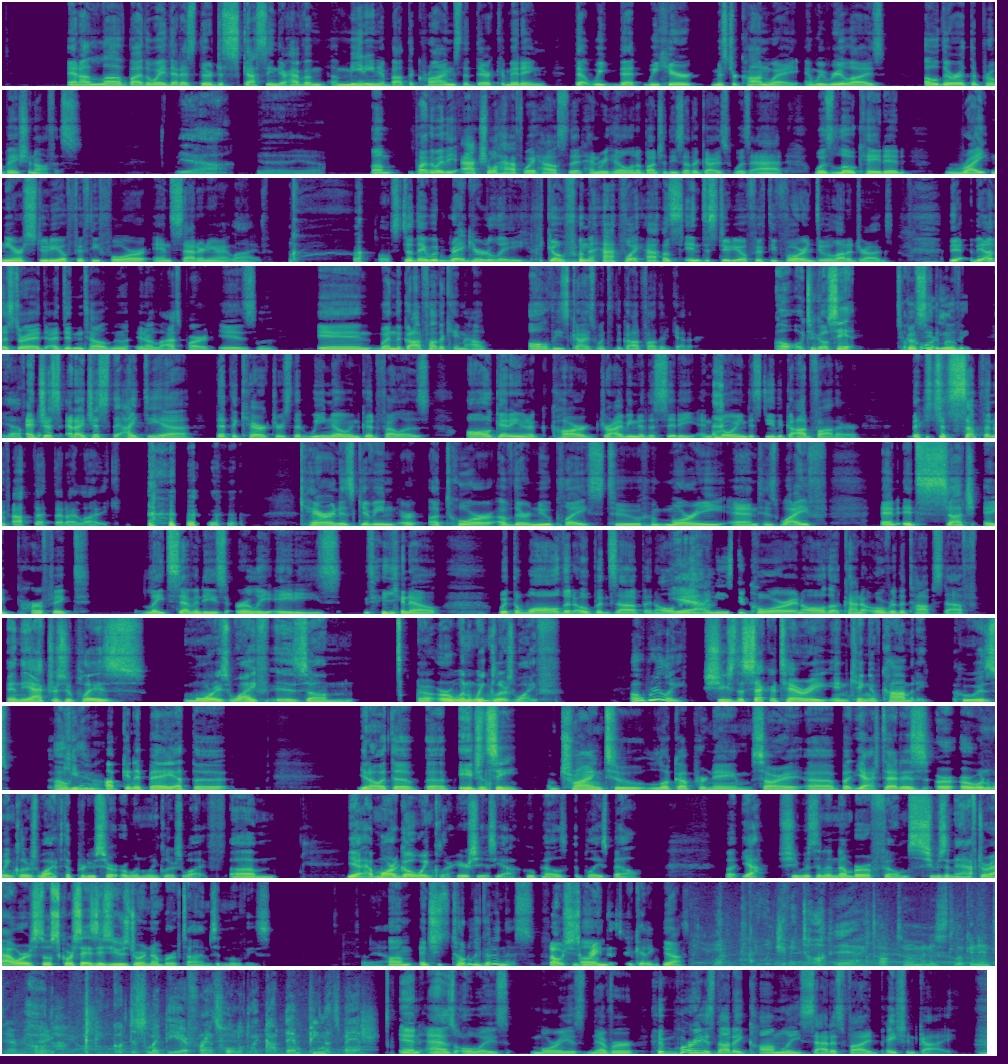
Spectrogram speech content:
And I love, by the way, that as they're discussing, they're having a, a meeting about the crimes that they're committing, that we that we hear Mr. Conway and we realize, oh, they're at the probation office. Yeah. Yeah. Yeah. Um, by the way, the actual halfway house that Henry Hill and a bunch of these other guys was at was located right near Studio 54 and Saturday Night Live. so they would regularly go from the halfway house into Studio 54 and do a lot of drugs. The the other story I, I didn't tell in- our last part is Hmm. in when The Godfather came out, all these guys went to The Godfather together Oh, to go see it. to Of go see the movie. Yeah. And course. just and I just the idea that the characters that we know in Goodfellas all getting in a car driving to the city and going to see The Godfather, there's just something about that that I like. Karen is giving a tour of their new place to Maury and his wife, and it's such a perfect late 70s, early 80s, you know, with the wall that opens up and all the Yeah. Chinese decor and all the kind of over the top stuff. and the actress who plays Maury's wife is um uh, Irwin Winkler's wife. Oh, really? She's the secretary in King of Comedy, who is Oh, keeping yeah. Pupkin at bay at the, you know, at the uh, agency. I'm trying to look up her name. Sorry, uh, but yes, that is er- Irwin Winkler's wife, the producer Irwin Winkler's wife. Um, yeah, Margot Winkler. Here she is. Yeah, who plays, plays Belle. But yeah, she was in a number of films. She was in After Hours. So Scorsese's used her a number of times in movies. So yeah. Um, and she's totally good in this. Oh, she's great. um, Are you kidding? Yeah. You and Jimmy talk. Yeah, I talked to him and he's looking into Oh, everything. fucking good. This will make the Air France hole look like goddamn peanuts, man. And as always, Maury is never Maury is not a calmly satisfied patient guy.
